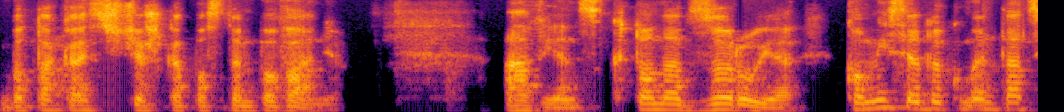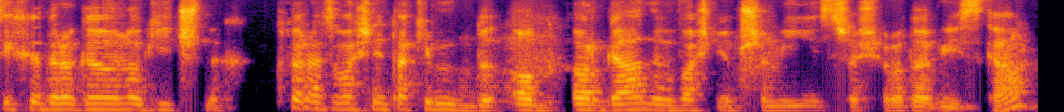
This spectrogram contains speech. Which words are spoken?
bo taka jest ścieżka postępowania. A więc kto nadzoruje? Komisja Dokumentacji Hydrogeologicznych, która jest właśnie takim organem właśnie przy ministrze środowiska.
